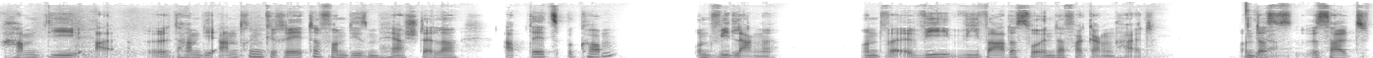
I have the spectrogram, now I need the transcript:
haben die, äh, haben die anderen Geräte von diesem Hersteller Updates bekommen und wie lange? Und wie, wie war das so in der Vergangenheit? Und das ja. ist halt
